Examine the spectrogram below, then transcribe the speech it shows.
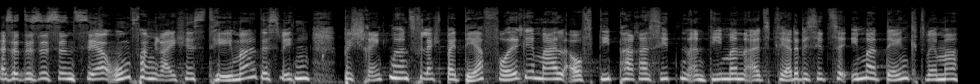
Also das ist ein sehr umfangreiches Thema, deswegen beschränken wir uns vielleicht bei der Folge mal auf die Parasiten, an die man als Pferdebesitzer immer denkt, wenn man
